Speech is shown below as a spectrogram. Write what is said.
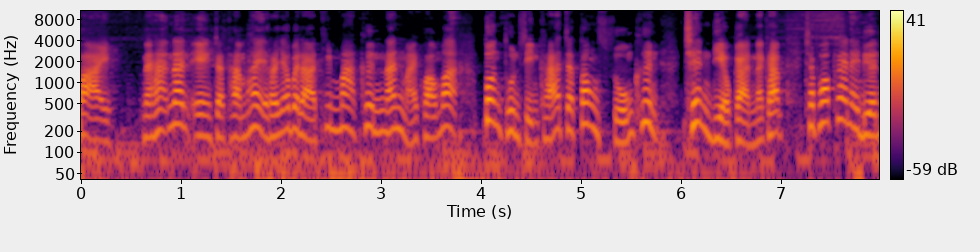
ไปนะฮะนั่นเองจะทำให้ระยะเวลาที่มากขึ้นนั้นหมายความว่าต้นทุนสินค้าจะต้องสูงขึ้น เช่นเดียวกันนะครับ เฉพาะแค่ในเดือน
